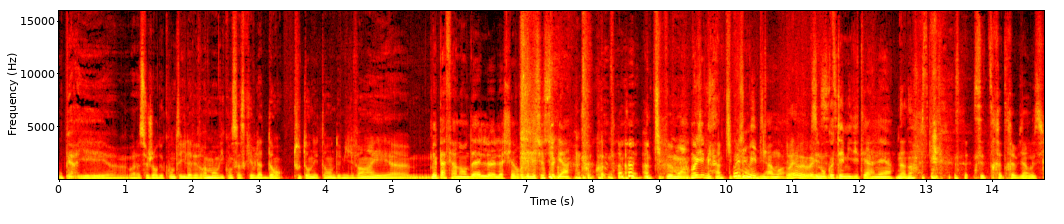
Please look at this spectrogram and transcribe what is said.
ou, Perrier, euh, voilà ce genre de conte. Et il avait vraiment envie qu'on s'inscrive là-dedans, tout en étant en 2020 et euh, Mais pas Fernandel, la chèvre de Monsieur Seguin. pourquoi pas? Un petit peu moins. moi j'aimais, un petit moi, peu j'aimais moins. bien moi. Ouais, ouais, ouais, C'est mon côté méditerranéen. Non, non, c'est très très bien aussi,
